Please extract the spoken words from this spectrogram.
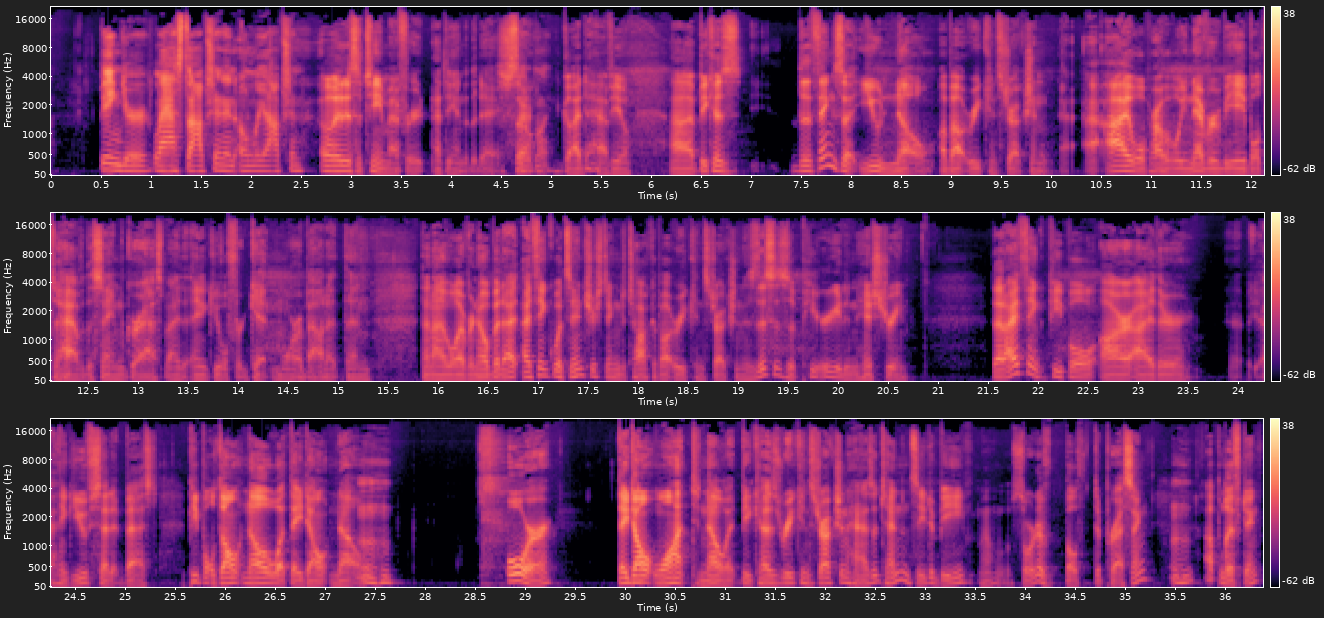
being your last option and only option. Oh, it is a team effort at the end of the day. So Certainly. glad to have you. Uh, because the things that you know about Reconstruction, I, I will probably never be able to have the same grasp. I think you'll forget more about it than than I will ever know. But I, I think what's interesting to talk about Reconstruction is this is a period in history that I think people are either, I think you've said it best, people don't know what they don't know, Mhm. or they don't want to know it because Reconstruction has a tendency to be well, sort of both depressing, Mhm. uplifting,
